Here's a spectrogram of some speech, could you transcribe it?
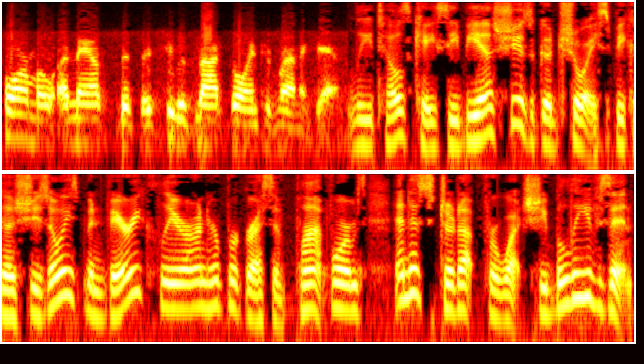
formal announcement that she was not going to run again. Lee tells KCBS she is a good choice because she's always been very clear on her progressive platforms and has stood up for what she believes in.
